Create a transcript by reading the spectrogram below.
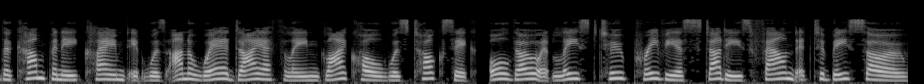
The company claimed it was unaware diethylene glycol was toxic, although at least two previous studies found it to be so.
